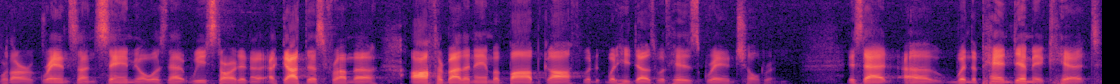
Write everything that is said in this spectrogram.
with our grandson Samuel, was that we started, I got this from an author by the name of Bob Goff, what, what he does with his grandchildren, is that uh, when the pandemic hit,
